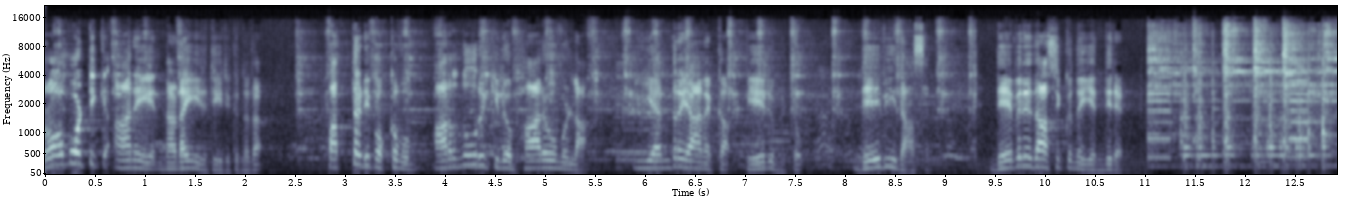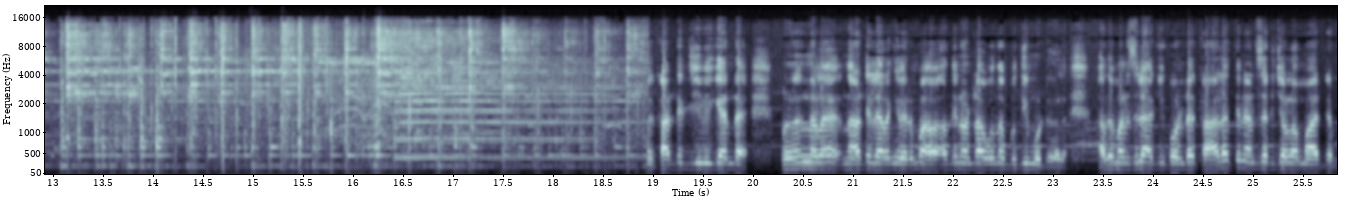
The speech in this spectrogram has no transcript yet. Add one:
റോബോട്ടിക് ആനയെ നടയിരുത്തിയിരിക്കുന്നത്. പത്തടി പൊക്കവും അറുന്നൂറ് കിലോ ഭാരവുമുള്ള ഈ യന്ത്രയാനക്ക പേരുമിട്ടു. ദേവിദാസൻ. ദേവനെ ദാസിക്കുന്ന യന്തിരൻ കാട്ടിൽ ജീവിക്കേണ്ട മൃഗങ്ങൾ നാട്ടിലിറങ്ങി വരുമ്പോൾ അതിനുണ്ടാകുന്ന ബുദ്ധിമുട്ടുകൾ അത് മനസ്സിലാക്കിക്കൊണ്ട് കാലത്തിനനുസരിച്ചുള്ള മാറ്റം.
